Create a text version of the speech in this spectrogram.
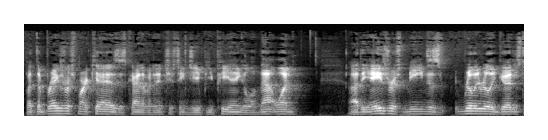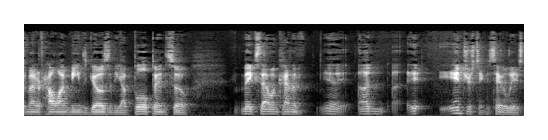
But the Braves versus Marquez is kind of an interesting GPP angle on that one. Uh, the A's versus Means is really, really good. Just a matter of how long Means goes, and you got bullpen, so makes that one kind of un, interesting to say the least.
